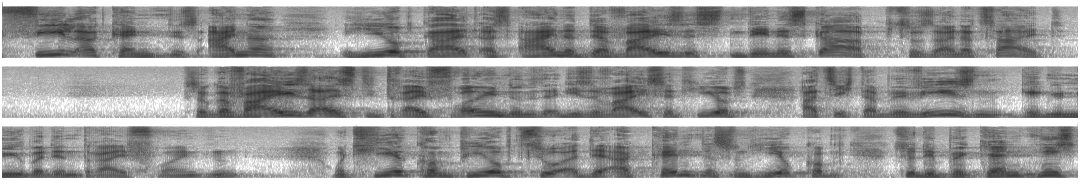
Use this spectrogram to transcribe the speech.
viel Erkenntnis. Einer, Hiob galt als einer der weisesten, den es gab zu seiner Zeit. Sogar weiser als die drei Freunde. Und diese Weisheit Hiobs hat sich da bewiesen gegenüber den drei Freunden. Und hier kommt Hiob zu der Erkenntnis und hier kommt zu dem Bekenntnis,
